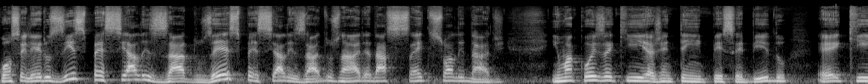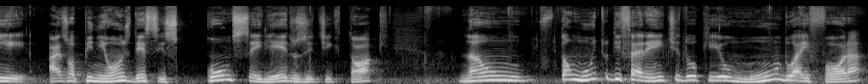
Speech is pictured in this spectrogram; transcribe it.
conselheiros especializados, especializados na área da sexualidade. E uma coisa que a gente tem percebido é que as opiniões desses conselheiros de TikTok não estão muito diferentes do que o mundo aí fora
